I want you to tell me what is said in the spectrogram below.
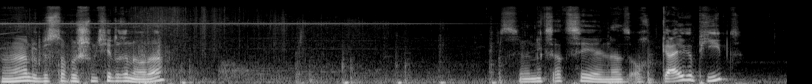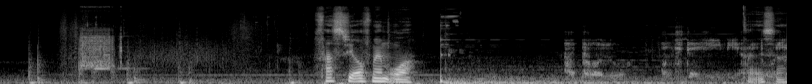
Na, du bist doch bestimmt hier drin, oder? Kannst du mir nichts erzählen. Das ist auch geil gepiept. Fast wie auf meinem Ohr. Da ist er.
